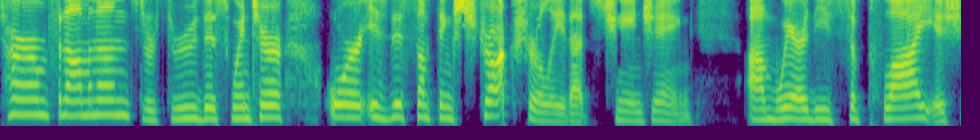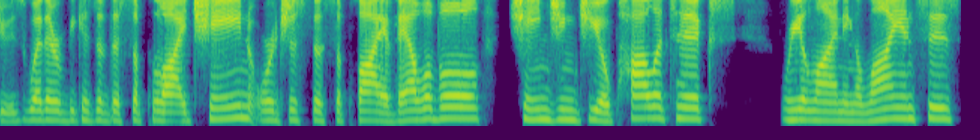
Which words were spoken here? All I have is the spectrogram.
term phenomenon sort of through this winter? Or is this something structurally that's changing um, where these supply issues, whether because of the supply chain or just the supply available, changing geopolitics, realigning alliances,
